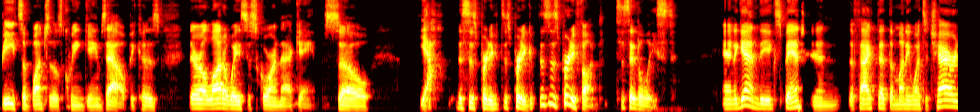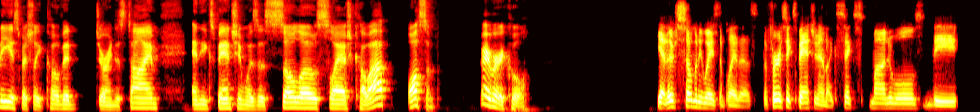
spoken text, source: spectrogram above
beats a bunch of those queen games out because there are a lot of ways to score in that game. So yeah, this is pretty this is pretty this is pretty fun to say the least. And again, the expansion, the fact that the money went to charity, especially COVID during this time, and the expansion was a solo slash co-op, awesome. Very, very cool. Yeah, there's so many ways to play this. The first expansion had like six modules. The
